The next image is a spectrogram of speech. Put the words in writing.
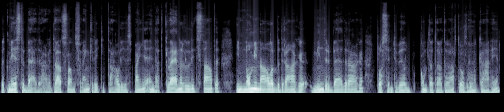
het meeste bijdragen. Duitsland, Frankrijk, Italië, Spanje. En dat kleinere lidstaten in nominale bedragen minder bijdragen. Procentueel komt dat uiteraard over ja. elkaar heen.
